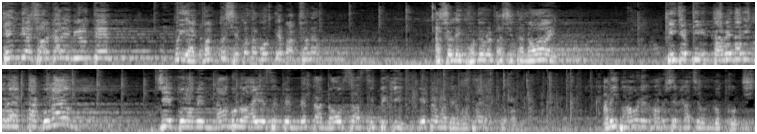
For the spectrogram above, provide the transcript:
কেন্দ্রীয় সরকারের বিরুদ্ধে। তুই একবার তো সে কথা বলতে পারছ না। আসলে ঘটনাটা সেটা নয়। বিজেপি তাবেদারি করে একটা গোলাম, যে গোলামের নাম হলো আইএসএফ এর নেতা নওসাদ সিদ্দিকী, এটা আমাদের মাথায় রাখতে হবে। আমি ভাঙড়ের মানুষের কাছে অনুরোধ করছি।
